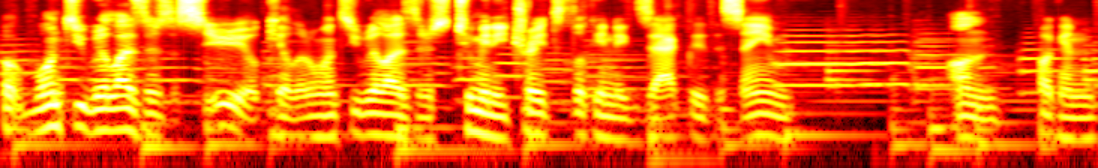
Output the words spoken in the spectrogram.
But once you realize there's a serial killer, once you realize there's too many traits looking exactly the same on fucking,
